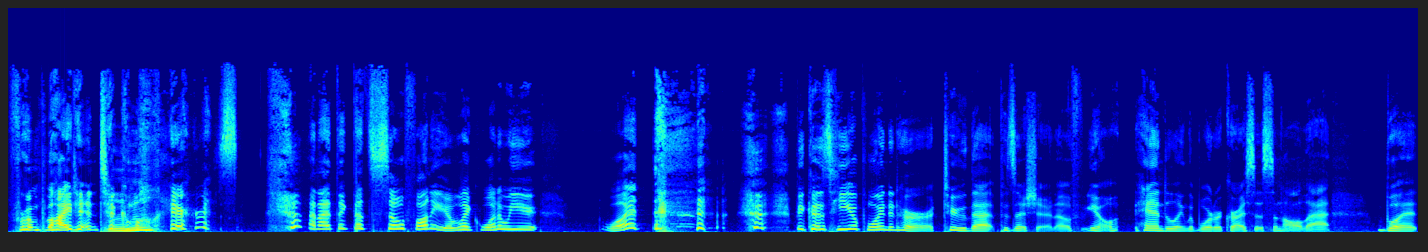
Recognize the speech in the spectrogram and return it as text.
from Biden to Mhm. Kamala Harris. And I think that's so funny. I'm like, what are we what? because he appointed her to that position of, you know, handling the border crisis and all that. But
